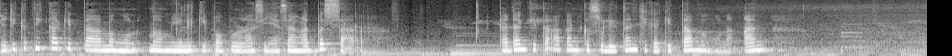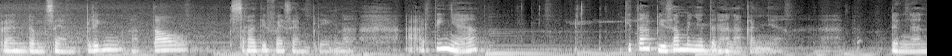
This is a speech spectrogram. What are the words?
Jadi ketika kita memiliki populasi yang sangat besar, kadang kita akan kesulitan jika kita menggunakan random sampling atau stratified sampling. Nah, artinya kita bisa menyederhanakannya dengan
